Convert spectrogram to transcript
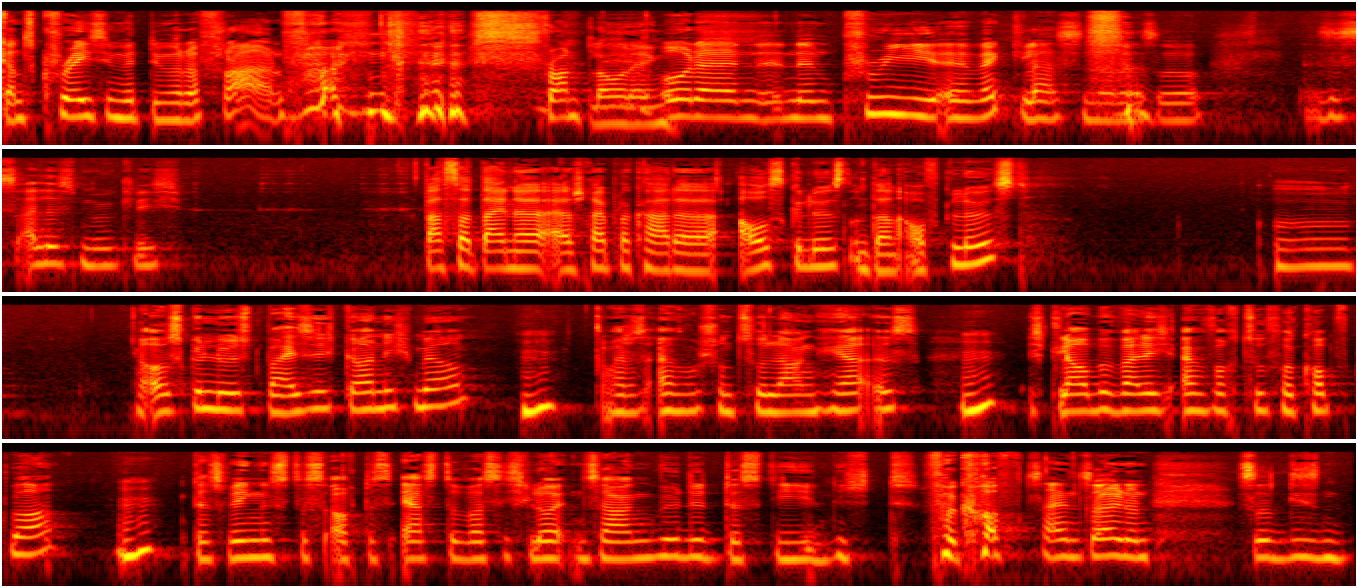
ganz crazy mit dem Refrain anfangen. Frontloading. oder einen Pre äh, weglassen oder so. Es ist alles möglich. Was hat deine äh, Schreibblockade ausgelöst und dann aufgelöst? Mm, ausgelöst weiß ich gar nicht mehr, mhm. weil das einfach schon zu lang her ist. Mhm. Ich glaube, weil ich einfach zu verkopft war. Mhm. Deswegen ist das auch das Erste, was ich Leuten sagen würde, dass die nicht verkauft sein sollen und so diesen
